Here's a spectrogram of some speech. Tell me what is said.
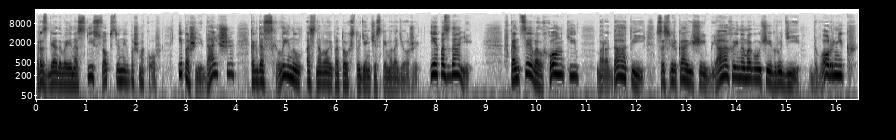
разглядывая носки собственных башмаков, и пошли дальше, когда схлынул основной поток студенческой молодежи. И опоздали. В конце волхонки, бородатый, со сверкающей бляхой на могучей груди, дворник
